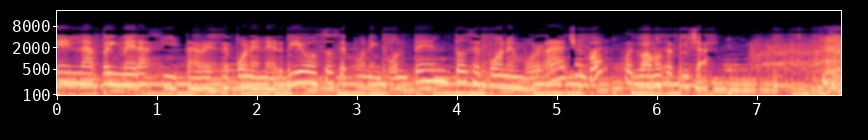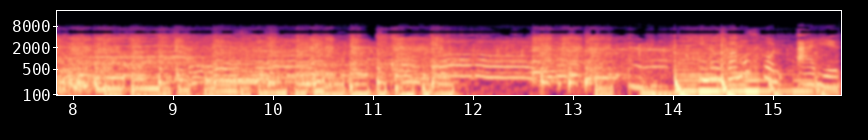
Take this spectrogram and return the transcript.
en la primera cita. A ver, se ponen nerviosos, se ponen contentos, se ponen borrachos. Bueno, pues vamos a escuchar. Y nos vamos con Aries.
